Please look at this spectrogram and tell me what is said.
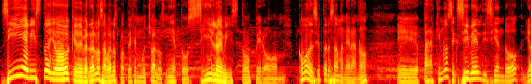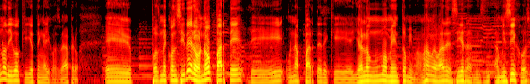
sí he visto yo que de verdad los abuelos protegen mucho a los nietos, sí lo he visto, pero ¿cómo decirte de esa manera, no? Eh, ¿Para qué nos exhiben diciendo, yo no digo que yo tenga hijos, ¿verdad? Pero eh, pues me considero, ¿no? Parte de una parte de que yo en un momento mi mamá me va a decir a mis, a mis hijos,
